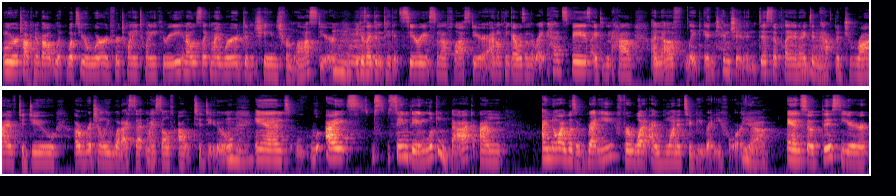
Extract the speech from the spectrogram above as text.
when we were talking about like what's your word for 2023, and I was like, my word didn't change from last year mm-hmm. because I didn't take it serious enough last year. I don't think I was in the right headspace. I didn't have enough like intention and discipline. I didn't mm-hmm. have to drive to do originally what I set myself out to do. Mm-hmm. And i same thing. Looking back, I'm I know I wasn't ready for what I wanted to be ready for. Yeah. And so this year,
